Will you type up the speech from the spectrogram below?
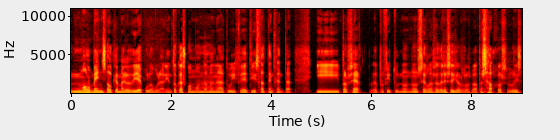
molt menys del que m'agradaria col·laborar. I en tot cas, quan m'ho han ah. demanat, ho he fet i he estat encantat. I, per cert, aprofito, no, no sé les adreces, ja les va passar al José Luis,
